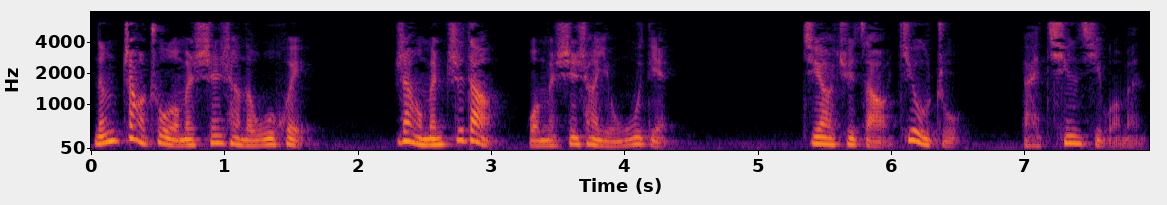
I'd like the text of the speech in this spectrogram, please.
能照出我们身上的污秽，让我们知道我们身上有污点，就要去找救主来清洗我们。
